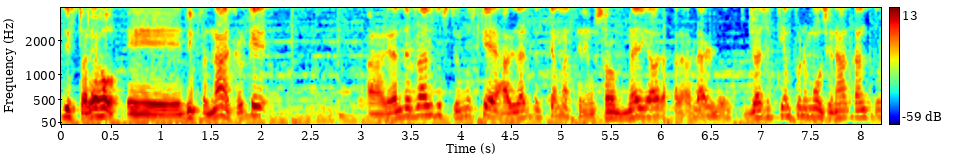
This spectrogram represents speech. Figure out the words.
Listo, Alejo. Eh, pues nada, creo que a grandes rasgos tuvimos que hablar del tema. Tenemos solo media hora para hablarlo. Yo hace tiempo no me emocionaba tanto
